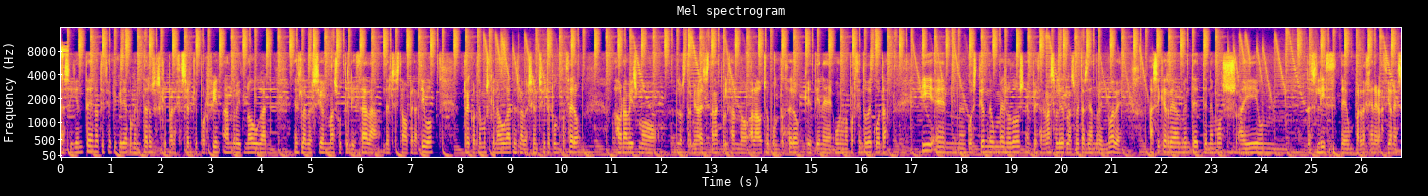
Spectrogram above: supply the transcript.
La siguiente noticia que quería comentaros es que parece ser que por fin Android Nougat es la versión más utilizada del sistema operativo. Recordemos que Nougat es la versión 7.0 Ahora mismo los terminales están actualizando a la 8.0 que tiene un 1% de cuota y en cuestión de un mes o dos empezarán a salir las betas de Android 9. Así que realmente tenemos ahí un desliz de un par de generaciones.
